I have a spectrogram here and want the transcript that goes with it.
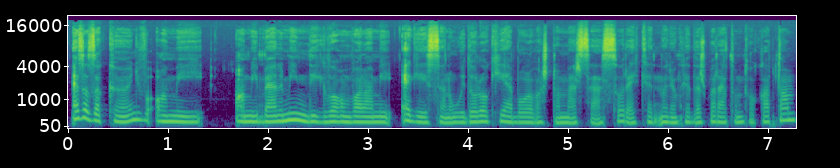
Ez az a könyv, ami, amiben mindig van valami egészen új dolog, hiába olvastam már százszor, egy nagyon kedves barátomtól kaptam,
